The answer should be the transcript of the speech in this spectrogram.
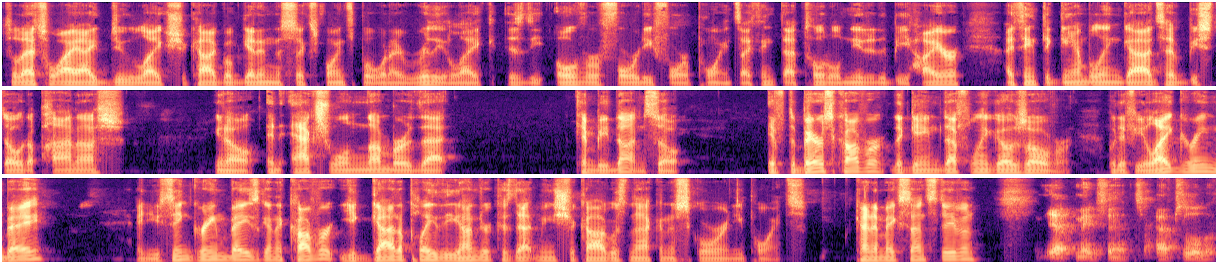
So that's why I do like Chicago getting the six points. But what I really like is the over 44 points. I think that total needed to be higher. I think the gambling gods have bestowed upon us, you know, an actual number that can be done. So if the Bears cover, the game definitely goes over. But if you like Green Bay and you think Green Bay is going to cover, you got to play the under because that means Chicago's not going to score any points. Kind of makes sense, Stephen? Yep, makes sense. Absolutely.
